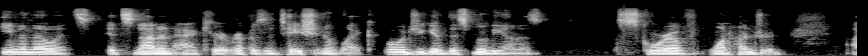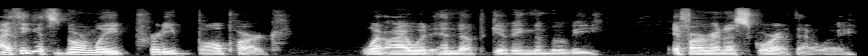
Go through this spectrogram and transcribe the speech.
even though it's it's not an accurate representation of like what would you give this movie on a score of 100, I think it's normally pretty ballpark what I would end up giving the movie if I were going to score it that way.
